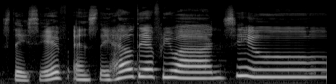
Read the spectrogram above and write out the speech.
Stay safe and stay healthy everyone. See you.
